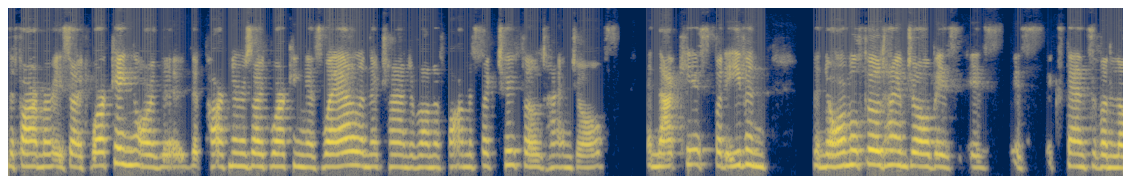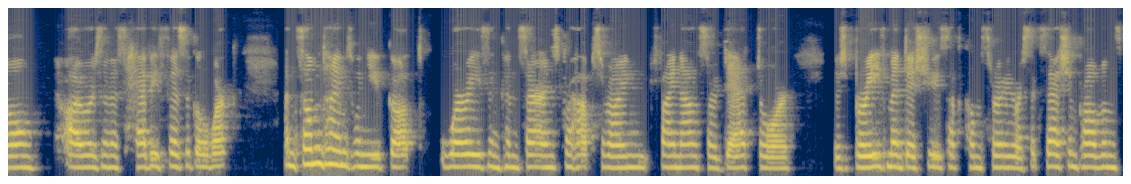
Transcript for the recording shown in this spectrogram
the farmer is out working or the, the partner is out working as well and they're trying to run a farm. It's like two full time jobs in that case. But even the normal full time job is, is, is extensive and long hours and it's heavy physical work. And sometimes when you've got worries and concerns, perhaps around finance or debt, or there's bereavement issues have come through, or succession problems,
